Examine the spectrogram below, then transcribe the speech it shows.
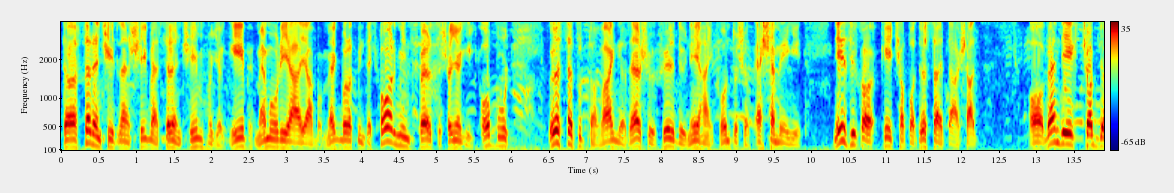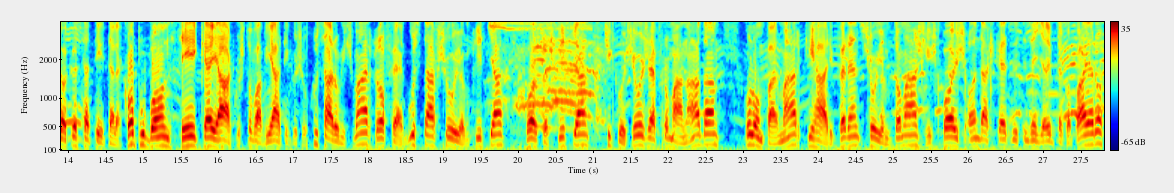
de a szerencsétlenségben szerencsém, hogy a gép memóriájában megmaradt, mint egy 30 perces anyag, így abból össze tudtam vágni az első félidő néhány fontosabb eseményét. Nézzük a két csapat összeállítását. A vendég csapda összetétele kapuban, Székely, Ákos további játékosok Huszárovics Márk, Rafael Gusztáv, Sólyom Krisztián, Farkas Krisztián, Csikós József, Román Ádám, Kolompár Márk, Kihári Ferenc, Sólyom Tamás és Pajs András kezdő 11 léptek a pályára,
